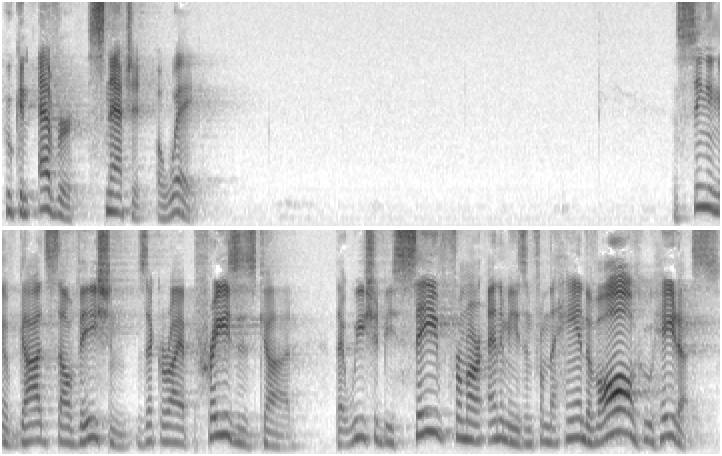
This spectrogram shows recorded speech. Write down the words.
who can ever snatch it away. And singing of God's salvation, Zechariah praises God that we should be saved from our enemies and from the hand of all who hate us.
